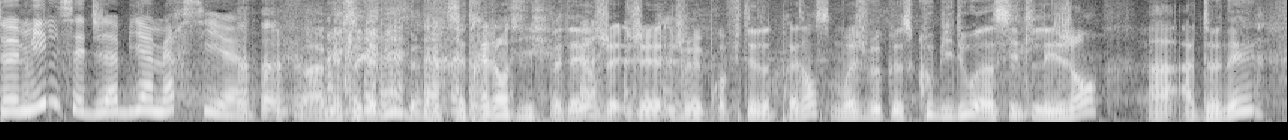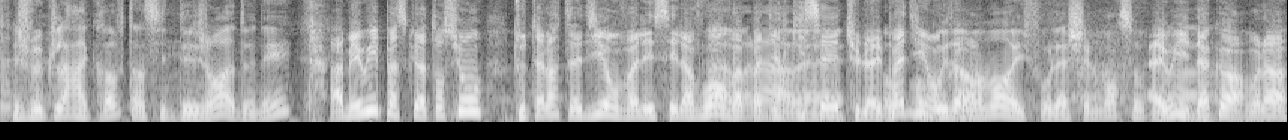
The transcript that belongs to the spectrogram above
2000, c'est déjà bien, merci. Ah, merci, David. C'est très gentil. Mais D'ailleurs, je, je- je vais profiter de votre présence. Moi, je veux que Scooby-Doo incite les gens à, à donner. Je veux que Lara Croft incite des gens à donner. ah mais oui parce que attention tout à l'heure t'as dit on va laisser la voix Bah on va pas dire qui c'est tu l'avais pas dit Au bout d'un moment, il faut lâcher le morceau. ah oui d'accord voilà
